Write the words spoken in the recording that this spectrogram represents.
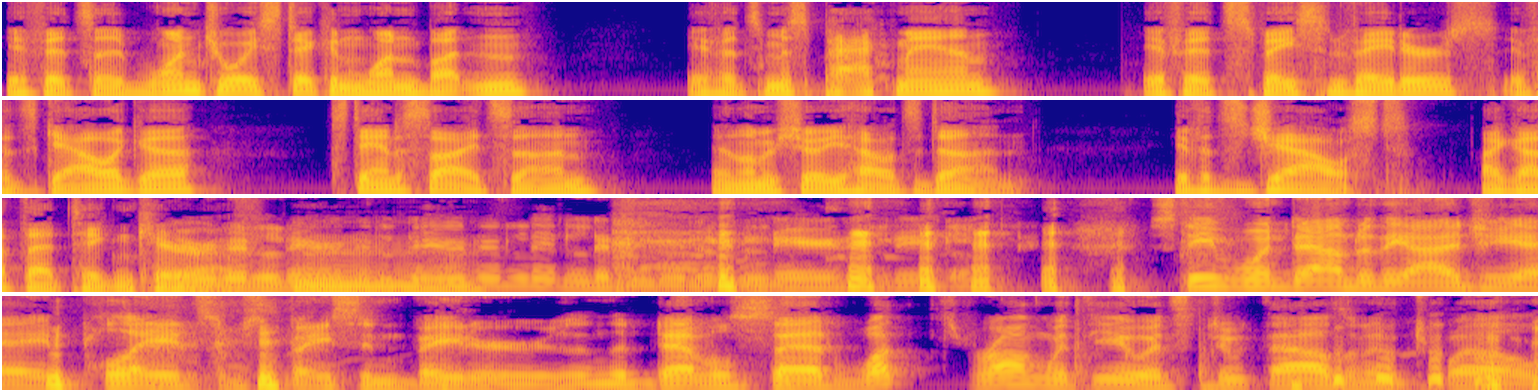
If it's a one joystick and one button, if it's Miss Pac Man, if it's Space Invaders, if it's Galaga, stand aside, son, and let me show you how it's done. If it's Joust, I got that taken care of. Steve went down to the IGA and played some Space Invaders, and the devil said, What's wrong with you? It's 2012.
